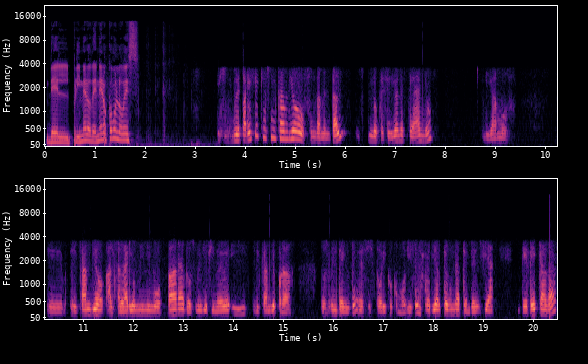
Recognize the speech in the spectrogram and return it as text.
del primero de enero. ¿Cómo lo ves? Me parece que es un cambio fundamental lo que se dio en este año, digamos, eh, el cambio al salario mínimo para 2019 y el cambio para 2020 es histórico, como dices, revierte una tendencia de décadas,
